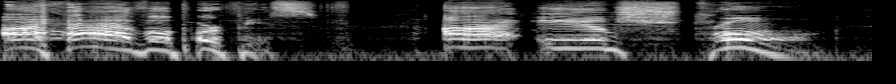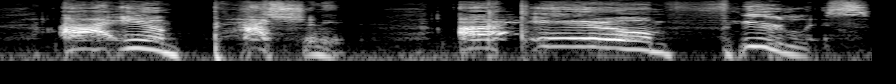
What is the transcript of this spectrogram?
I have a purpose. I am strong. I am passionate. I am fearless.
